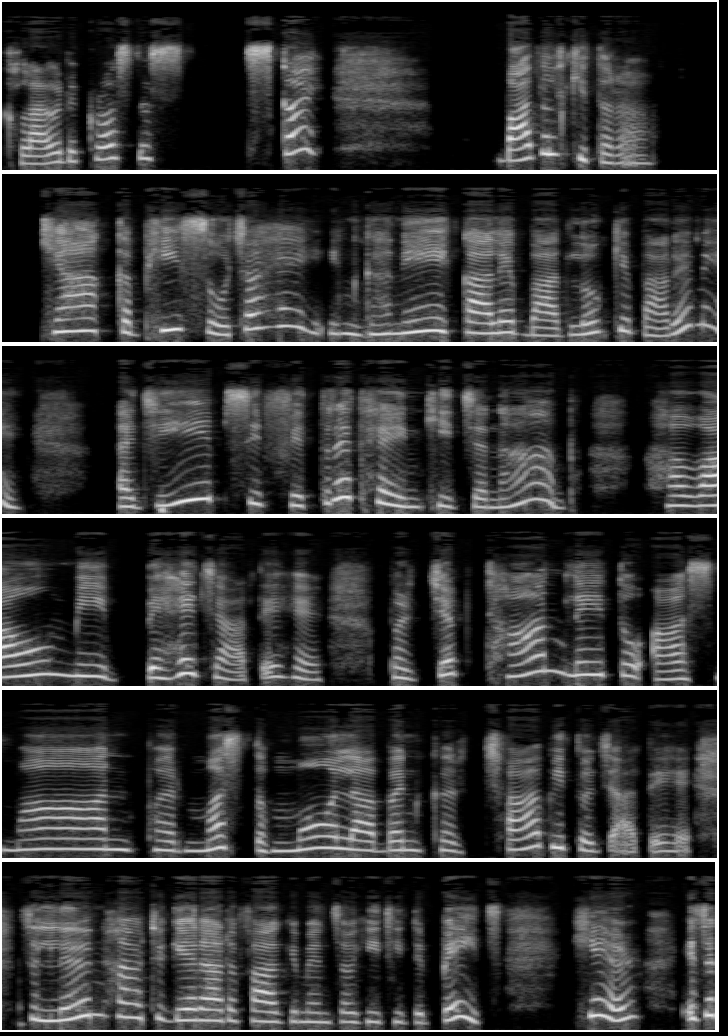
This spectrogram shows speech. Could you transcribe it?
cloud across the sky. बादल की तरह। क्या कभी सोचा है इन घने काले बादलों के बारे में? अजीब सी फितरत है इनकी जनाब। हवाओं में बह जाते हैं, पर जब ठान ले तो आसमान पर मस्त मोला बनकर छा भी तो जाते हैं। So learn how to get out of arguments or heated debates here is a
